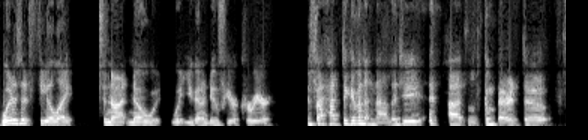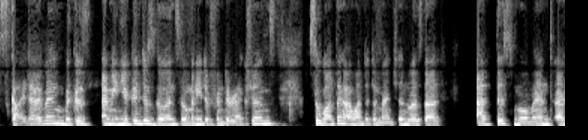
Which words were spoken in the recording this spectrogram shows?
What does it feel like to not know what you're going to do for your career? If I had to give an analogy, I'd compare it to skydiving because I mean, you can just go in so many different directions. So, one thing I wanted to mention was that at this moment, I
